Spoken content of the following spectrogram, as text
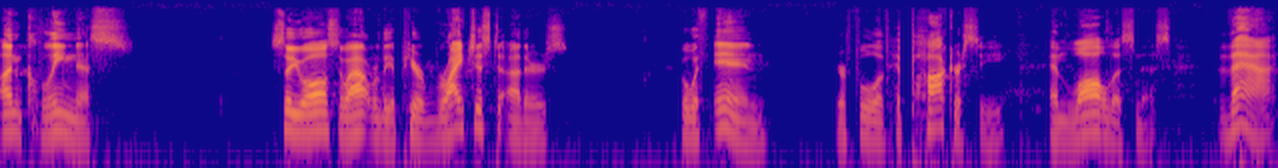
uncleanness. so you also outwardly appear righteous to others, but within you're full of hypocrisy and lawlessness. That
